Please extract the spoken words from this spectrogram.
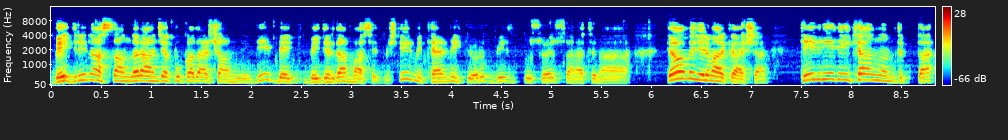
Bedrin aslanları ancak bu kadar şanlı değil. Bedir'den bahsetmiş değil mi? Telmih diyoruz biz bu söz sanatına. Devam edelim arkadaşlar. Tevriyede iki anlamlıkta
